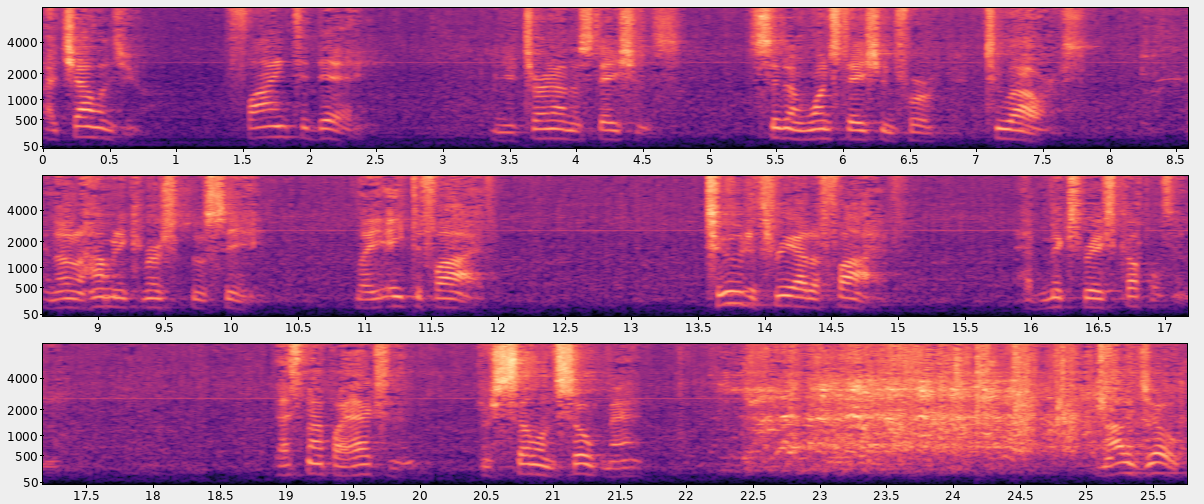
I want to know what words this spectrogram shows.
I challenge you find today, when you turn on the stations, sit on one station for two hours, and I don't know how many commercials you'll see. Lay eight to five. Two to three out of five have mixed race couples in them. That's not by accident. They're selling soap, man. not a joke.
